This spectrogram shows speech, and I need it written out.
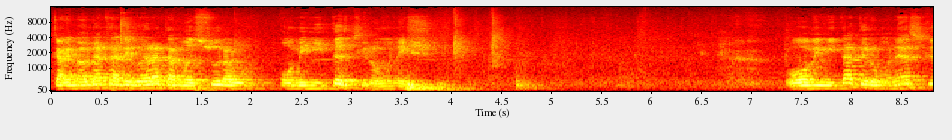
care mi-au dat adevărata măsură omenității românești. O omenitate românească,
